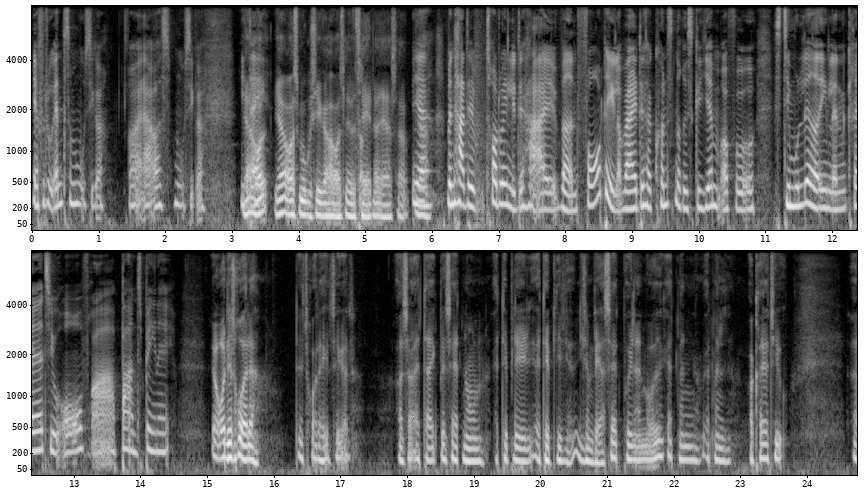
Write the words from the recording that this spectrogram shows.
Ja, for du endte som musiker, og er også musiker i jeg dag. Er, jeg er også musiker og har også lavet teater, ja. Så, ja. ja. Men har det, tror du egentlig, det har øh, været en fordel at være i det her kunstneriske hjem og få stimuleret en eller anden kreativ år fra barns ben af? Jo, det tror jeg da. Det tror jeg da helt sikkert. Altså, at der ikke blev sat nogen, at det blev, at det blev ligesom værdsat på en eller anden måde, ikke? At, man, at man var kreativ. Uh,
